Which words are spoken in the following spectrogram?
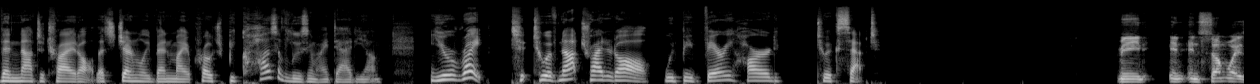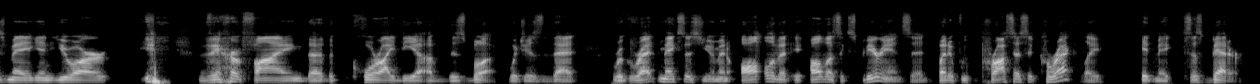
than not to try at all. That's generally been my approach because of losing my dad young. You're right. To, to have not tried at all would be very hard to accept. I mean, in, in some ways, Megyn, you are verifying the, the core idea of this book, which is that Regret makes us human. All of it, all of us experience it. But if we process it correctly, it makes us better.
